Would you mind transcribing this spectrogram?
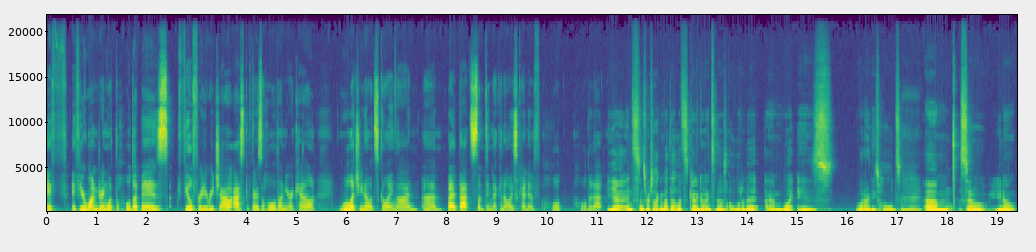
if if you're wondering what the holdup is, feel free to reach out, ask if there's a hold on your account. We'll let you know what's going on. Um, but that's something that can always kind of hold hold it up. Yeah, and since we're talking about that, let's kind of go into those a little bit. Um, what is, what are these holds? Mm-hmm. Um, so you know,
